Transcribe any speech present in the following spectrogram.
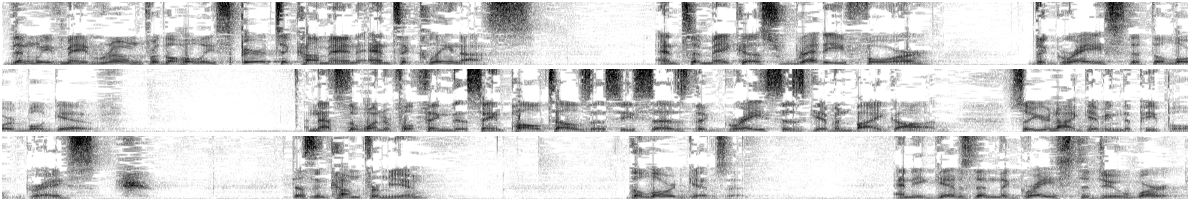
then we've made room for the Holy Spirit to come in and to clean us and to make us ready for the grace that the Lord will give. And that's the wonderful thing that St. Paul tells us. He says the grace is given by God. So you're not giving the people grace. It doesn't come from you. The Lord gives it. And He gives them the grace to do work.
